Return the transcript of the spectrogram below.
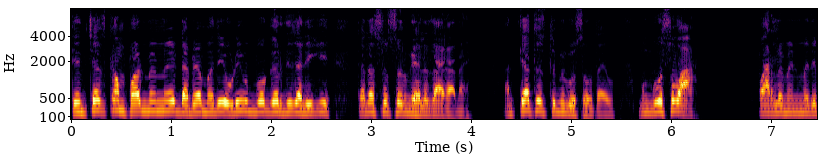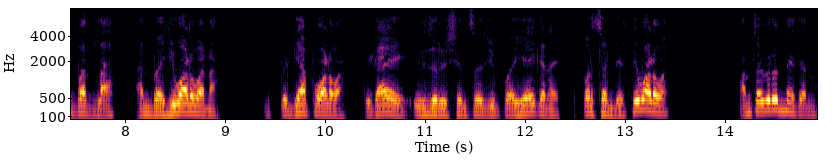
त्यांच्याच कंपार्टमेंटमध्ये डब्यामध्ये एवढी गर्दी झाली की त्यांना सोसून घ्यायला जागा नाही. आणि त्यातच तुम्ही घुसवताय. मग घुसवा. पार्लमेंटमध्ये बदला आणि ब ही वाढवा ना. गॅप वाढवा. ते काय आहे, रिझर्वेशनचं जी प हे आहे का नाही? पर्सेंटेज ते वाढवा. आमचा विरोध नाही त्यांना.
